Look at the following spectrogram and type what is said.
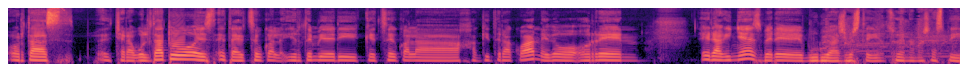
hortaz etxera bueltatu, ez, eta ez zeukala, irtenbiderik ez zeukala jakiterakoan, edo horren eraginez bere buruaz beste egin zuen amazazpi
